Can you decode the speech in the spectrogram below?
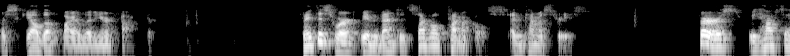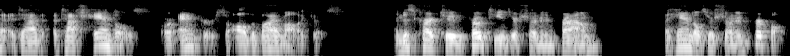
are scaled up by a linear factor. To make this work, we invented several chemicals and chemistries. First, we have to attach handles or anchors to all the biomolecules. In this cartoon, proteins are shown in brown. The handles are shown in purple.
